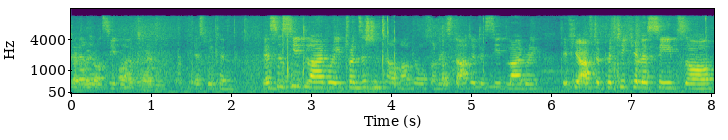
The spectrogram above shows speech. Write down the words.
Got a little seed library. Yes, we can. There's a seed library, Transition Town Mounthof, and it started a seed library. If you're after particular seeds or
